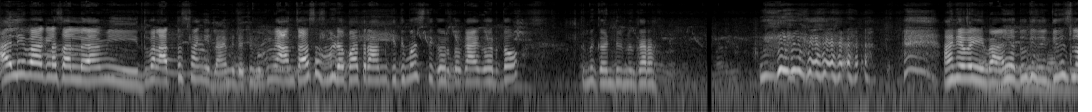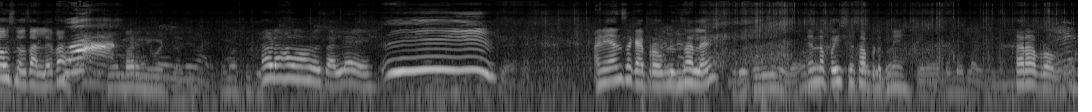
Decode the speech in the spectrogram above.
अलिबागला चाललोय आम्ही तुम्हाला आत्ताच सांगितलं आम्ही त्याच्यामुळे तुम्ही आमचा असाच व्हिडिओ पात्र आम्ही किती मस्ती करतो काय करतो तुम्ही कंटिन्यू करा आणि बाई बा ह्या दोघी किती स्लो स्लो चाललंय बा हळू हळूहळू चाललंय. आणि यांचा काय प्रॉब्लेम झालाय? यांना पैसे सापडत नाही. खरा प्रॉब्लेम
